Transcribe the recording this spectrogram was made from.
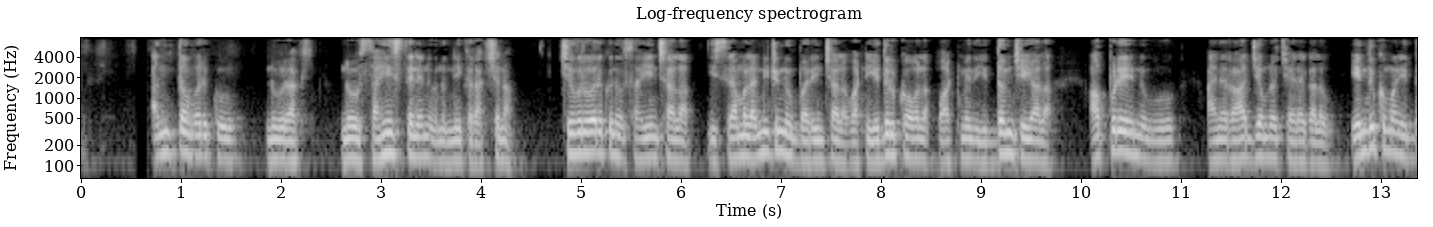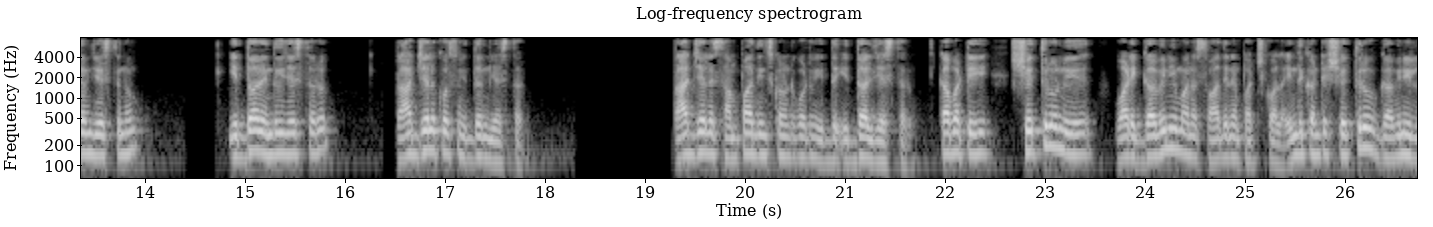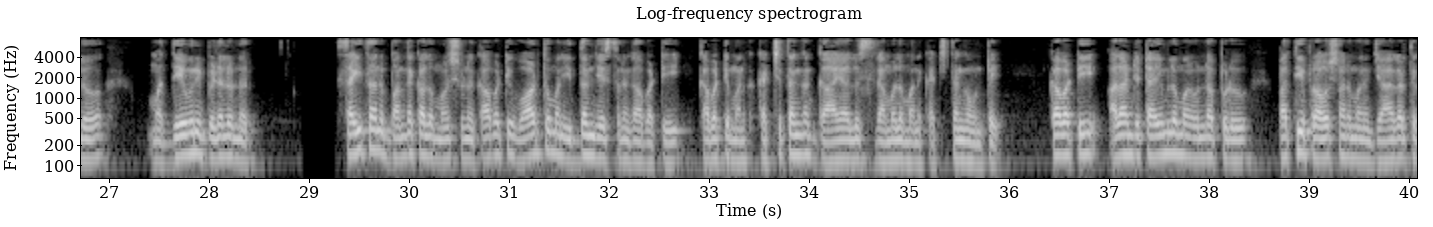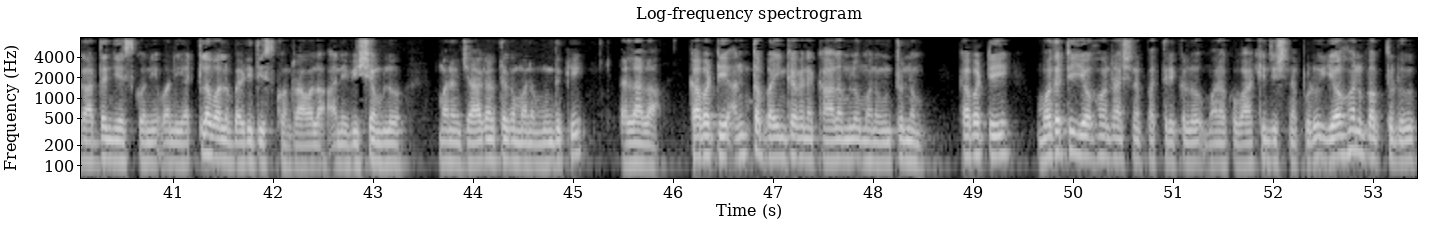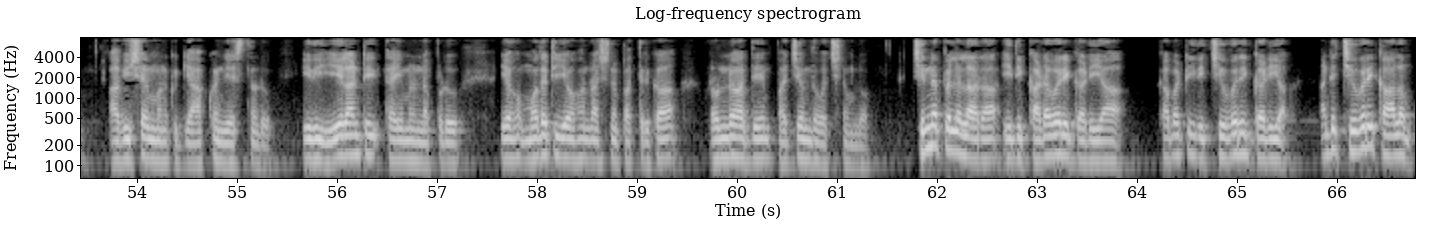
అంతం వరకు నువ్వు రక్ష నువ్వు సహిస్తేనే నువ్వు నీకు రక్షణ. చివరి వరకు నువ్వు సహించాలా? ఈ శ్రమలన్నిటిని నువ్వు భరించాలా? వాటిని ఎదుర్కోవాలా? వాటి మీద యుద్ధం చేయాలా? అప్పుడే నువ్వు ఆయన రాజ్యంలో చేరగలవు. ఎందుకు మనం యుద్ధం చేస్తున్నాం? యుద్ధాలు ఎందుకు చేస్తారు? రాజ్యాల కోసం యుద్ధం చేస్తారు. రాజ్యాలు సంపాదించుకోవడం కూడా యుద్ధాలు చేస్తారు. కాబట్టి శత్రువుని వాడి గవిని మనం స్వాధీనం పరచుకోవాలి. ఎందుకంటే శత్రువు గవినిలో మా దేవుని బిడలున్నారు సైతాన్ని బంధకాలు మనుషులు కాబట్టి వాడితో మనం యుద్ధం చేస్తున్నాం కాబట్టి కాబట్టి మనకు ఖచ్చితంగా గాయాలు శ్రమలు మనకు ఖచ్చితంగా ఉంటాయి. కాబట్టి అలాంటి టైంలో మనం ఉన్నప్పుడు ప్రతి ప్రవచనాన్ని మనం జాగ్రత్తగా అర్థం చేసుకొని వాళ్ళని ఎట్లా వాళ్ళని బయట తీసుకొని రావాలా అనే విషయంలో మనం జాగ్రత్తగా మనం ముందుకి వెళ్ళాలా. కాబట్టి అంత భయంకరమైన కాలంలో మనం ఉంటున్నాం. కాబట్టి మొదటి యోహన్ రాసిన పత్రికలో మనకు వాక్యం చేసినప్పుడు యోహన్ భక్తుడు ఆ విషయాన్ని మనకు జ్ఞాపకం చేస్తున్నాడు. ఇది ఎలాంటి టైం అన్నప్పుడు మొదటి యోహన్ రాసిన పత్రిక రెండో అధ్యాయం పద్దెనిమిదో వచనంలో. చిన్నపిల్లలారా ఇది కడవరి గడియ. కాబట్టి ఇది చివరి గడియ. అంటే చివరి కాలం.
